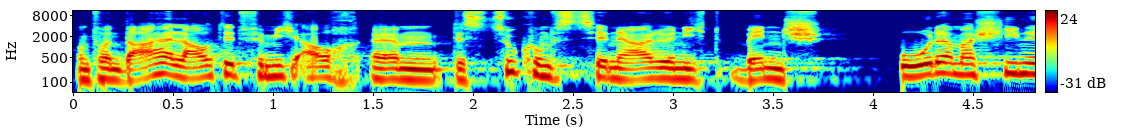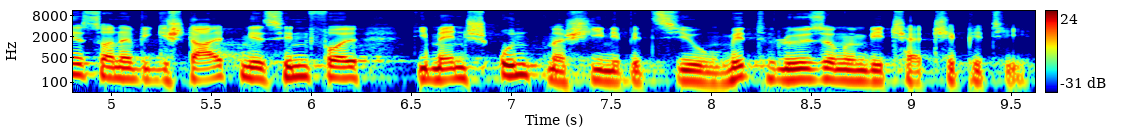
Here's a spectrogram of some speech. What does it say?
Und von daher lautet für mich auch ähm, das Zukunftsszenario nicht Mensch oder Maschine, sondern wie gestalten wir sinnvoll die Mensch- und Maschine-Beziehung mit Lösungen wie ChatGPT.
